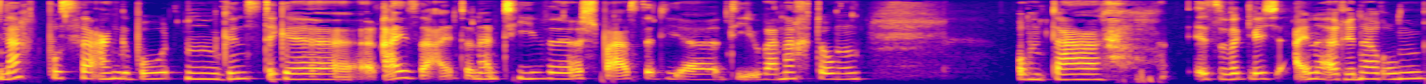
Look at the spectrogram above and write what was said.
Nachtbusse angeboten, günstige Reisealternative, sparste dir die Übernachtung. Und da ist wirklich eine Erinnerung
